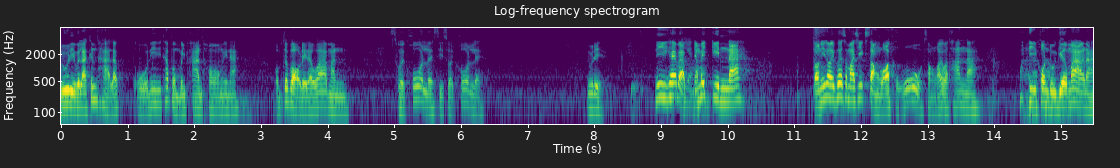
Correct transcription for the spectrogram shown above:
ดูดิเวลาขึ้นถาดแล้วโอ้โหนี่ถ้าผมมีพานทองนี่นะ ผมจะบอกเลยนะว่ามันสวยโคตรเลยสีสวยโคตรเลย ดูดิ นี่แค่แบบยังไม่กินนะ ตอนนี้เรามีเพื่อนสมาชิก200โอ้โห200กว่าท่านนะ วันนี้คนดูเยอะมากนะ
